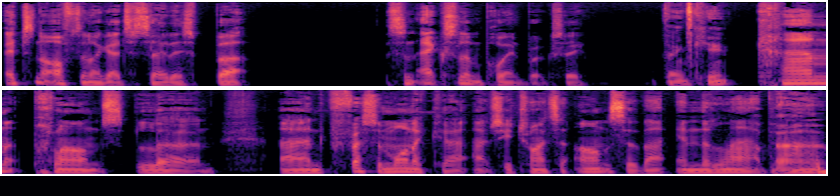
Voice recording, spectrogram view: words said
It's not often I get to say this, but it's an excellent point, Brooksy. Thank you. Can plants learn? And Professor Monica actually tried to answer that in the lab. Oh.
